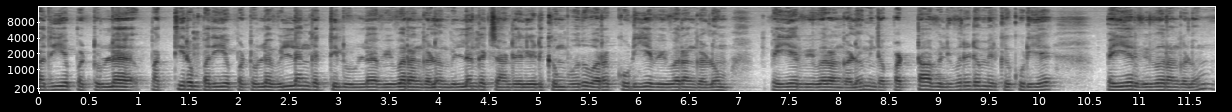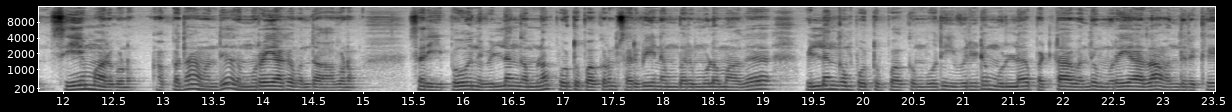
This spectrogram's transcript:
பதியப்பட்டுள்ள பத்திரம் பதியப்பட்டுள்ள வில்லங்கத்தில் உள்ள விவரங்களும் வில்லங்கச் சான்றிதழ் எடுக்கும்போது வரக்கூடிய விவரங்களும் பெயர் விவரங்களும் இந்த பட்டாவில் இவரிடம் இருக்கக்கூடிய பெயர் விவரங்களும் சேமாக இருக்கணும். அப்போ தான் வந்து அது முறையாக வந்து ஆகணும். சரி இப்போது இந்த வில்லங்கம்லாம் போட்டு பார்க்குறோம். சர்வே நம்பர் மூலமாக வில்லங்கம் போட்டு பார்க்கும்போது இவரிடம் உள்ள பட்டா வந்து முறையாக தான் வந்திருக்கு.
